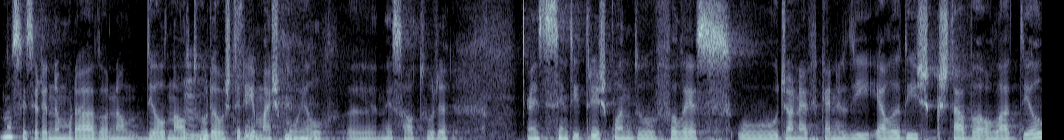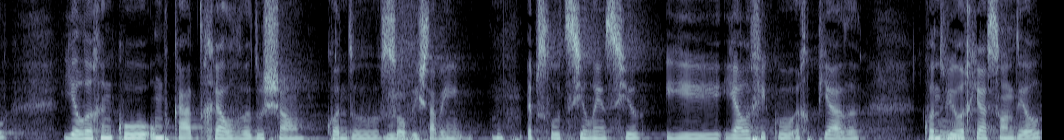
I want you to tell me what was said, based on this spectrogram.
não sei se era namorada ou não dele na altura, hum, ou estaria sim. mais com ele uh, nessa altura. Em 63, quando falece o John F. Kennedy, ela diz que estava ao lado dele e ele arrancou um bocado de relva do chão quando soube estava em absoluto silêncio e, e ela ficou arrepiada quando viu a reação dele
